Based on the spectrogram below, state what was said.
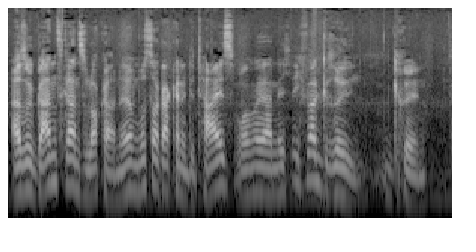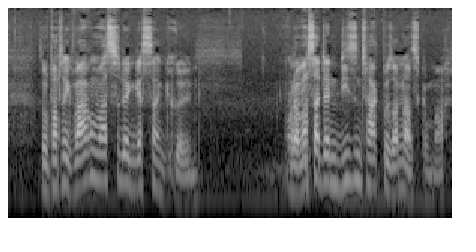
Also ganz, ganz locker, ne? Muss doch gar keine Details, wollen wir ja nicht Ich war grillen. grillen. So, Patrick, warum warst du denn gestern grillen? Oder was hat denn diesen Tag besonders gemacht?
